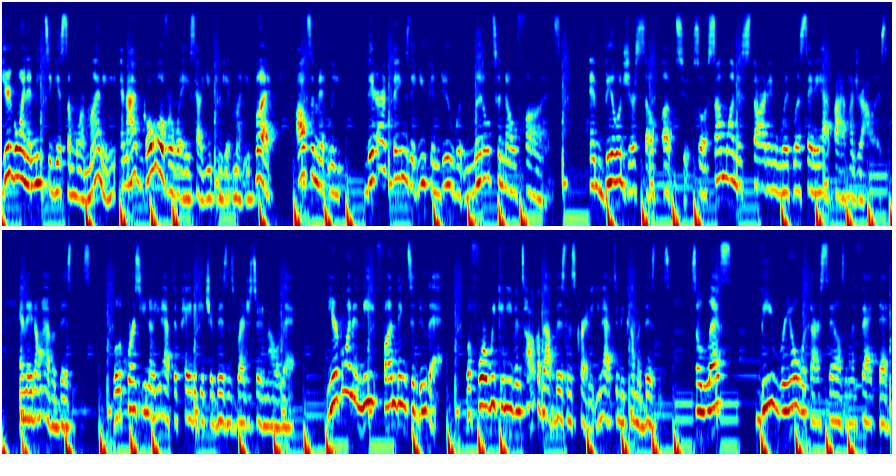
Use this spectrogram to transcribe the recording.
You're going to need to get some more money. And I go over ways how you can get money, but ultimately, there are things that you can do with little to no funds and build yourself up to. So if someone is starting with, let's say they have $500 and they don't have a business, well, of course, you know, you have to pay to get your business registered and all of that. You're going to need funding to do that. Before we can even talk about business credit, you have to become a business. So let's be real with ourselves and the fact that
